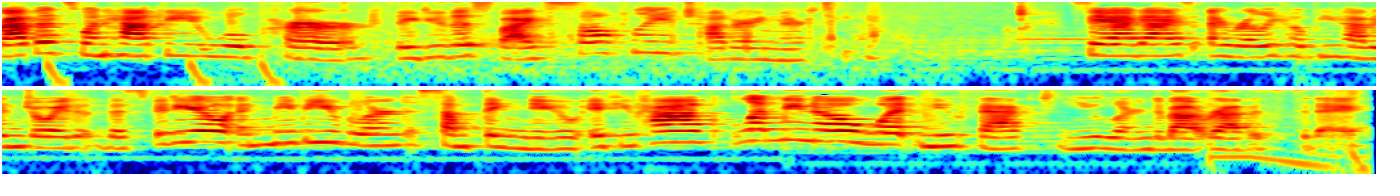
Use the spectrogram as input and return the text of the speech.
Rabbits, when happy, will purr. They do this by softly chattering their teeth. So yeah guys, I really hope you have enjoyed this video and maybe you've learned something new. If you have, let me know what new fact you learned about rabbits today.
